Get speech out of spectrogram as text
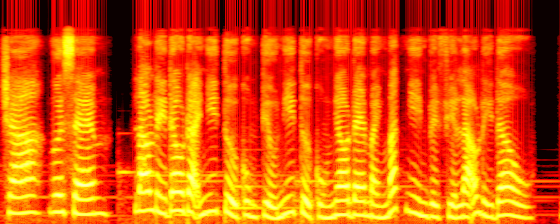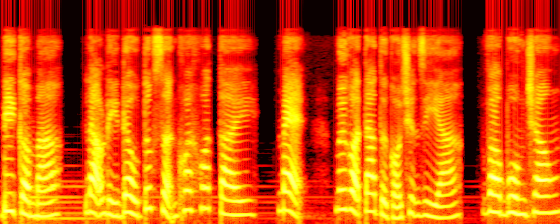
Cha, ngươi xem. Lão Lý đầu đại nhi tử cùng tiểu nhi tử cùng nhau đem ánh mắt nhìn về phía lão Lý đầu. Đi cầm á. Lão Lý đầu tức giận khoát khoát tay. Mẹ, ngươi gọi ta tử có chuyện gì á? Vào buồng trong,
